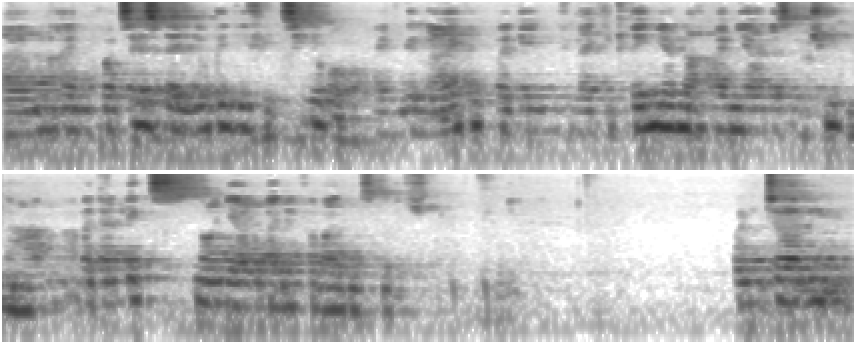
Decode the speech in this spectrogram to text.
einen Prozess der Juridifizierung eingeleitet, bei dem vielleicht die Gremien nach einem Jahr das entschieden haben, aber dann liegt es neun Jahre bei den Verwaltungsgerichten. Und ähm,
